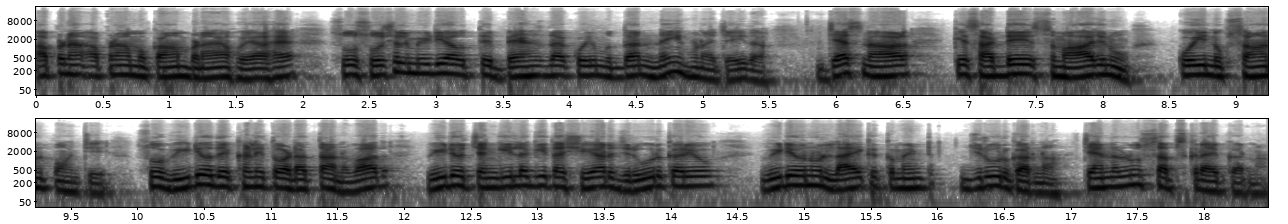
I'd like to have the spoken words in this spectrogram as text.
ਆਪਣਾ ਆਪਣਾ ਮੁਕਾਮ ਬਣਾਇਆ ਹੋਇਆ ਹੈ। ਸੋ ਸੋਸ਼ਲ ਮੀਡੀਆ ਉੱਤੇ ਬਹਿਸ ਦਾ ਕੋਈ ਮੁੱਦਾ ਨਹੀਂ ਹੋਣਾ ਚਾਹੀਦਾ। ਜਿਸ ਨਾਲ ਕਿ ਸਾਡੇ ਸਮਾਜ ਨੂੰ ਕੋਈ ਨੁਕਸਾਨ ਪਹੁੰਚੇ। ਸੋ ਵੀਡੀਓ ਦੇਖਣ ਲਈ ਤੁਹਾਡਾ ਧੰਨਵਾਦ। ਵੀਡੀਓ ਚੰਗੀ ਲੱਗੀ ਤਾਂ ਸ਼ੇਅਰ ਜ਼ਰੂਰ ਕਰਿਓ। ਵੀਡੀਓ ਨੂੰ ਲਾਈਕ, ਕਮੈਂਟ ਜ਼ਰੂਰ ਕਰਨਾ। ਚੈਨਲ ਨੂੰ ਸਬਸਕ੍ਰਾਈਬ ਕਰਨਾ।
